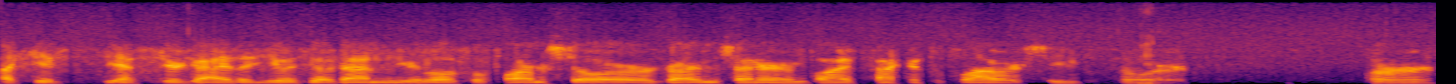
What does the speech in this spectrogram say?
Like you yes, your guy that you would go down to your local farm store or garden center and buy packets of flower seeds or or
